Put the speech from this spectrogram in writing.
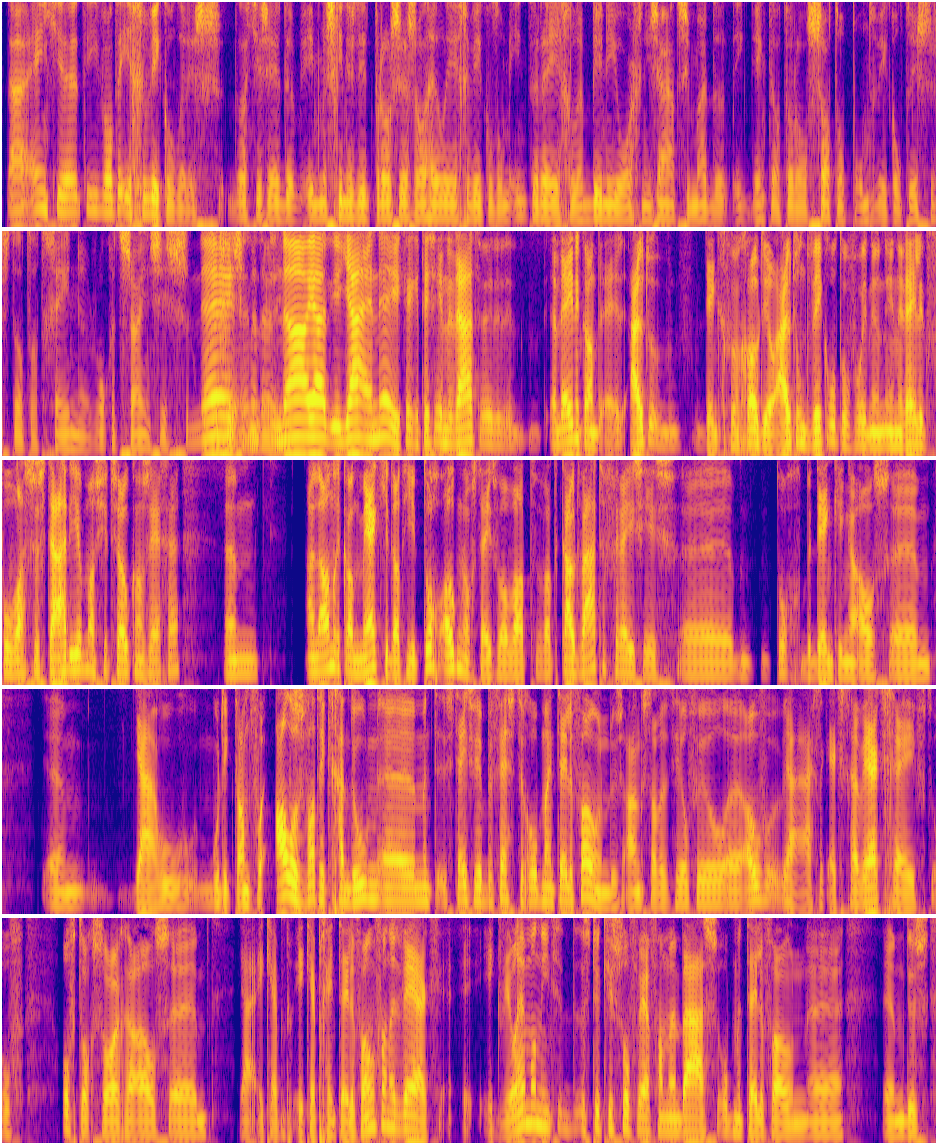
Nou, eentje die wat ingewikkelder is. Dat je zegt, misschien is dit proces al heel ingewikkeld om in te regelen binnen je organisatie, maar de, ik denk dat er al zat op ontwikkeld is, dus dat dat geen rocket science is. Nee, nou ja, ja en nee. Kijk, het is inderdaad uh, aan de ene kant uit, denk ik voor een groot deel uitontwikkeld of in een, in een redelijk volwassen stadium, als je het zo kan zeggen. Um, aan de andere kant merk je dat hier toch ook nog steeds wel wat, wat koudwatervrees is. Uh, toch bedenkingen als um, um, ja, hoe moet ik dan voor alles wat ik ga doen uh, steeds weer bevestigen op mijn telefoon? Dus angst dat het heel veel uh, over, ja, eigenlijk extra werk geeft. Of, of toch zorgen als uh, ja, ik heb, ik heb geen telefoon van het werk. Ik wil helemaal niet een stukje software van mijn baas op mijn telefoon. Um, dus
